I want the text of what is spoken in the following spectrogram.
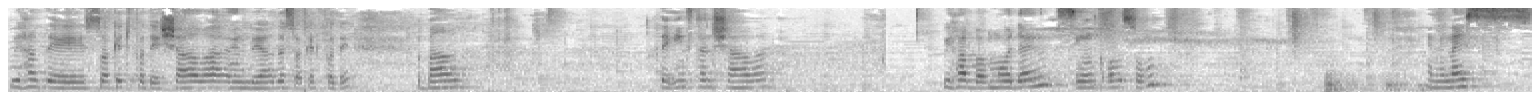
We have the socket for the shower and the other socket for the bulb. The instant shower. We have a modern sink also and a nice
